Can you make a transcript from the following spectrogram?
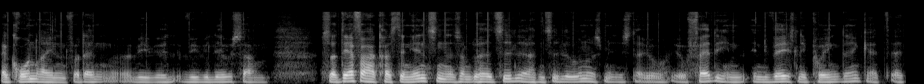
er grundreglen for den, øh, vi vil, vi vil leve sammen. Så derfor har Christian Jensen, øh, som du havde tidligere, den tidligere udenrigsminister, jo, jo fat i en, en væsentlig pointe. Ikke? At, at,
